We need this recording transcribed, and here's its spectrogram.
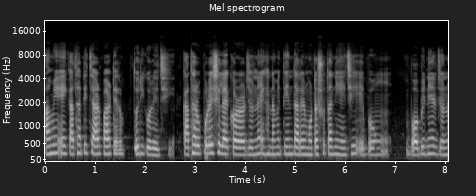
আমি এই কাঁথাটি চার পার্টের তৈরি করেছি। কাঁথার উপরে সেলাই করার জন্য এখানে আমি তিন তারের মোটা সুতা নিয়েছি এবং ববিনের জন্য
